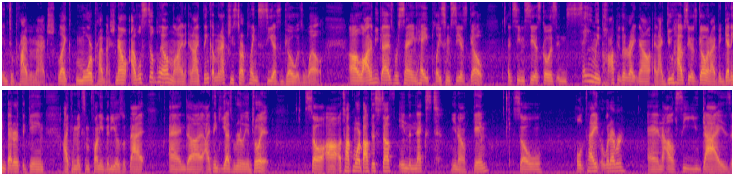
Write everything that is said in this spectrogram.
into private match, like more private match. Now I will still play online, and I think I'm gonna actually start playing CS:GO as well. a lot of you guys were saying, hey, play some CS:GO it seems CSGO is insanely popular right now, and I do have CSGO, and I've been getting better at the game. I can make some funny videos with that, and uh, I think you guys would really enjoy it. So uh, I'll talk more about this stuff in the next, you know, game. So hold tight or whatever, and I'll see you guys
